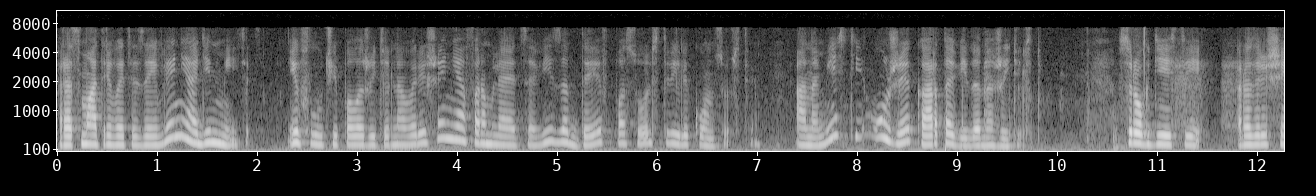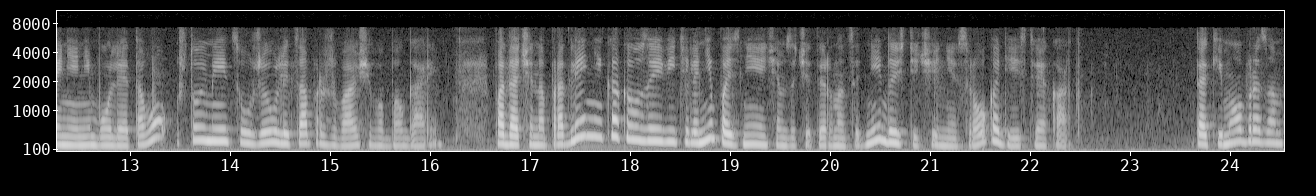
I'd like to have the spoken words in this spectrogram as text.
Рассматривается заявление один месяц, и в случае положительного решения оформляется виза Д в посольстве или консульстве, а на месте уже карта вида на жительство. Срок действия разрешения не более того, что имеется уже у лица, проживающего в Болгарии – Подача на продление, как и у заявителя, не позднее, чем за 14 дней до истечения срока действия карт. Таким образом,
